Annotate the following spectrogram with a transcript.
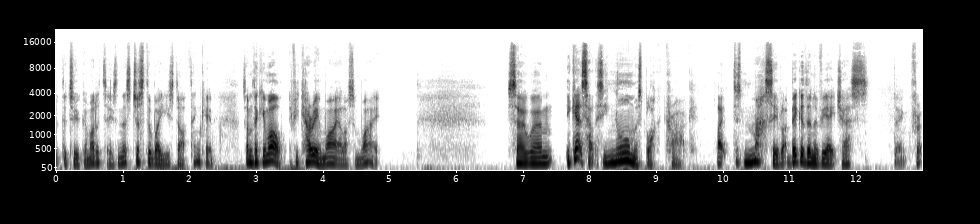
the two commodities. And that's just the way you start thinking. So I'm thinking, well, if you're carrying white, I'll have some white. So um, he gets out this enormous block of crack, like just massive, like bigger than a VHS thing, for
